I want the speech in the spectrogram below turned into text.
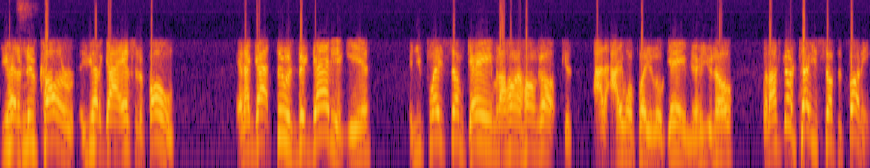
You had a new caller. You had a guy answer the phone, and I got through as Big Daddy again. And you played some game, and I hung, hung up because I, I didn't want to play your little game there, you know. But I was going to tell you something funny.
